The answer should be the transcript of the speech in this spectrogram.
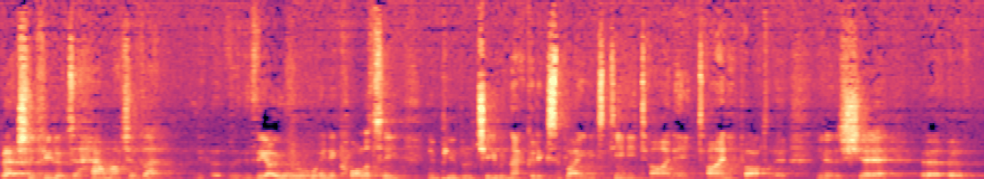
But actually, if you looked at how much of that, uh, the, the, overall inequality in pupil achievement, that could explain its teeny tiny, tiny part of it. You know, the share uh, of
